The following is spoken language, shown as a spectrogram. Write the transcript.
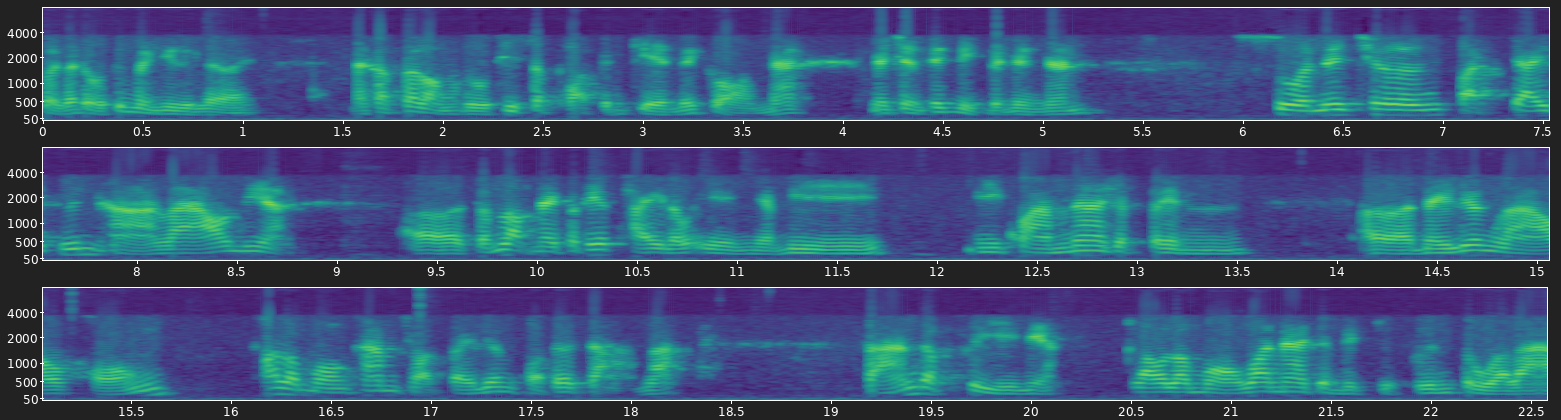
เปิดกระโดดขึ้นมายืนเลยนะครับ ก็ลองดูที่สปอร์ตเป็นเกณฑ์ไว้ก่อนนะ ในเชิงเทคนิคเป็นอย่างนั้น ส่วนในเชิงปัจจัยพื้นฐานแล้วเนี่ยสำหรับในประเทศไทยเราเองเนี่ยมีมีความน่าจะเป็น ในเรื่องราวของถ้าเรามองข้ามช็อตไปเรื่องควอเตอร์สามละสามกับสี่เนี่ย เราเรามองว่าน่าจะเป็นจุดพื้นตัวละ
